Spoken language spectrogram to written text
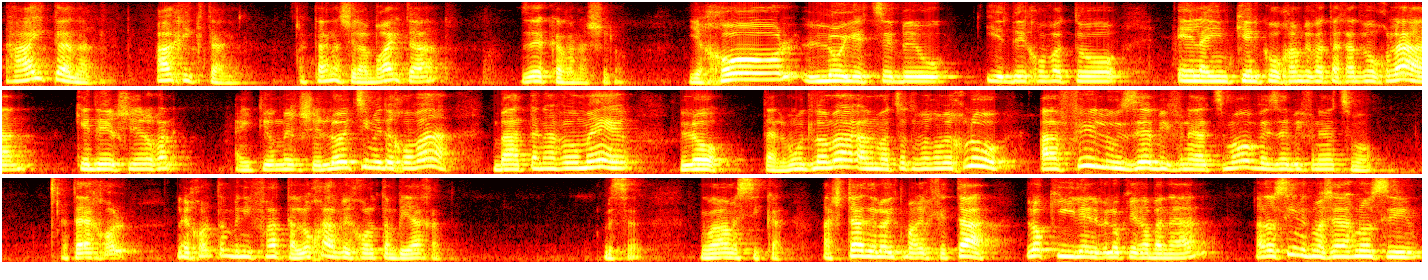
היי תנא, אחי קטני. התנא של הברייתא, זה הכוונה שלו. יכול לא יצא בו ידי חובתו, אלא אם כן כורחן בבת אחת ואוכלן, כדרך שיהיה לו אוכלן. הייתי אומר שלא יוצאים ידי חובה. בא התנא ואומר, לא, תלמוד לומר על מצות ומרום יאכלו, אפילו זה בפני עצמו וזה בפני עצמו. אתה יכול לאכול אותם בנפרד, אתה לא חייב לאכול אותם ביחד. בסדר, גמרא מסיקה. השתא דלא יתמר הלכתה, לא כהלל ולא כרבנן, אז עושים את מה שאנחנו עושים.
